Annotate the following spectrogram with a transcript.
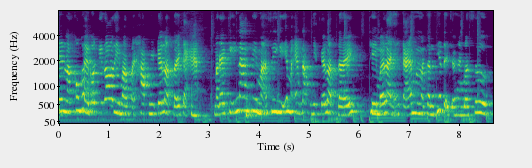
nên là không hề có lý do gì mà phải học những cái luật đấy cả. Mà cái kỹ năng khi mà suy nghĩ mà em đọc những cái luật đấy thì mới là những cái mà cần thiết để trở thành luật sư.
